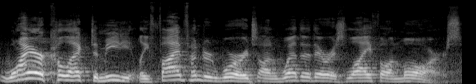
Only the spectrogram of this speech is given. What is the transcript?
Wire collect immediately 500 words on whether there is life on Mars.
